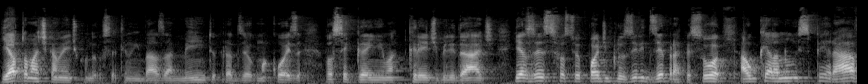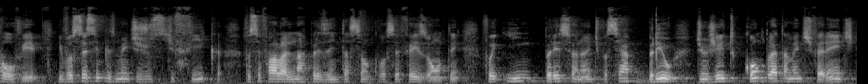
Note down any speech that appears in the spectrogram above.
E automaticamente, quando você tem um embasamento para dizer alguma coisa, você ganha uma credibilidade. E às vezes você pode, inclusive, dizer para a pessoa algo que ela não esperava ouvir. E você simplesmente justifica. Você fala ali na apresentação que você fez ontem, foi impressionante. Você abriu de um jeito completamente diferente.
